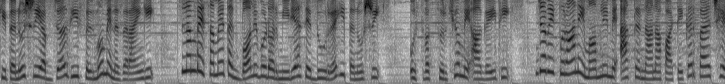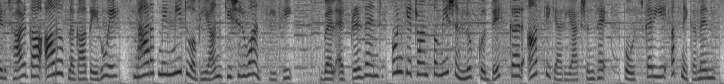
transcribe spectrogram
कि तनुश्री अब जल्द ही फ़िल्मों में नज़र आएँगी। लंबे समय तक बॉलीवुड और मीडिया से दूर रही तनुश्री। उस वक्त सुर्खियों में आ गई थी, जब एक पुराने मामले में एक्टर नाना पाटेकर पर छेड़छाड़ का आरोप लगाते हुए भारत में मीटू अभियान की शुरुआत की थी। वेल एट प्रेजेंट उनके ट्रांसफॉर्मेशन लुक को देखकर आपके क्या रिएक्शंस है? पोस्ट करिए अपने कमेंट्स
